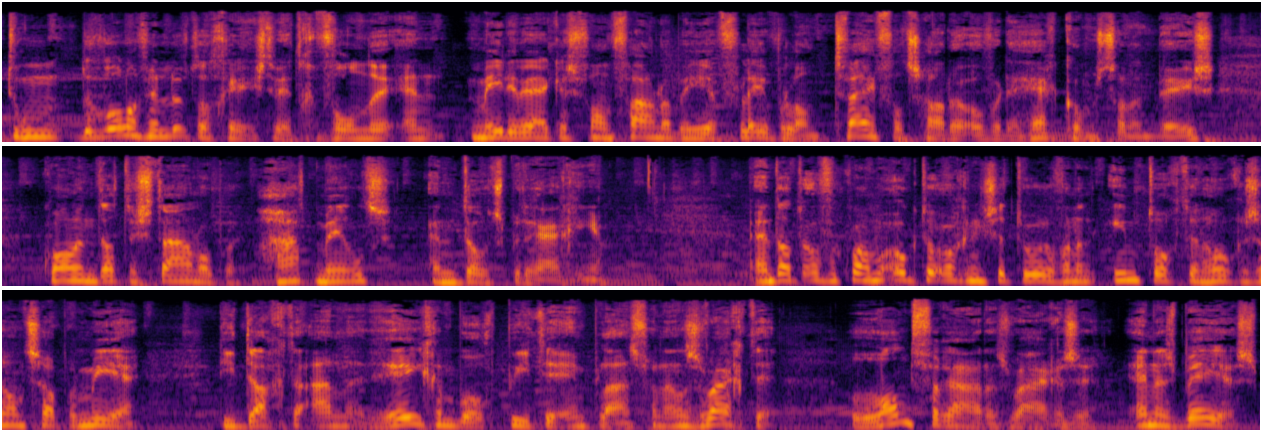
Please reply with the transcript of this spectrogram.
Toen de wolf in Luttelgeest werd gevonden... en medewerkers van Faunabeheer Flevoland twijfels hadden over de herkomst van het beest... kwam dat te staan op haatmails en doodsbedreigingen. En dat overkwam ook de organisatoren van een intocht in Hoge Zand-Sappermeer. Die dachten aan regenboogpieten in plaats van aan zwarte. Landverraders waren ze, NSB'ers.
